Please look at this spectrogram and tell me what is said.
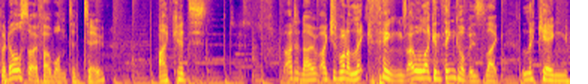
But also, if I wanted to, I could I don't know. I just want to lick things. All I can think of is like licking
